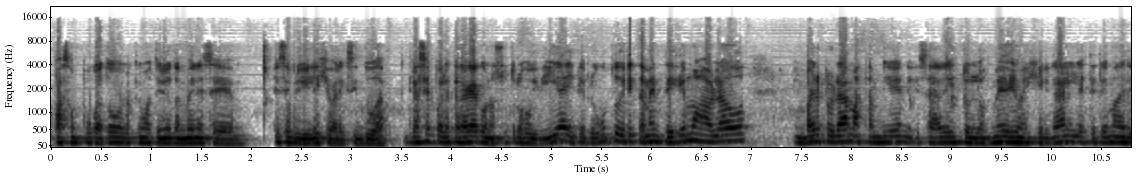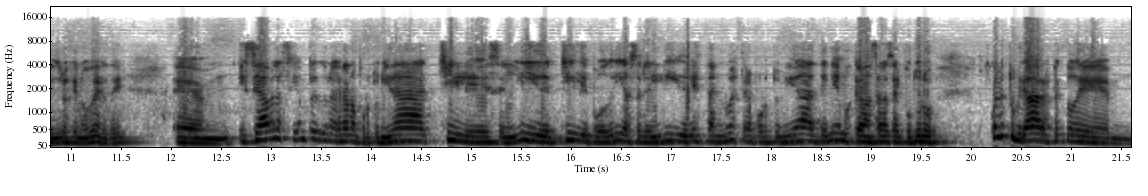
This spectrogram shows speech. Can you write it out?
pasa un poco a todos los que hemos tenido también ese, ese privilegio, Alex, sin duda. Gracias por estar acá con nosotros hoy día y te pregunto directamente, hemos hablado en varios programas también, o sea, de esto en los medios en general, este tema del hidrógeno verde, em, y se habla siempre de una gran oportunidad, Chile es el líder, Chile podría ser el líder, esta es nuestra oportunidad, tenemos que avanzar hacia el futuro. ¿Cuál es tu mirada respecto de,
